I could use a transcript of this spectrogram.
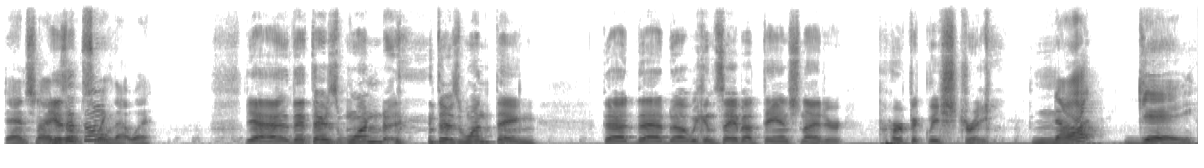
Dan Schneider Is it, don't though? swing that way. Yeah, that there's one there's one thing that that uh, we can say about Dan Schneider, perfectly straight. Not gay.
